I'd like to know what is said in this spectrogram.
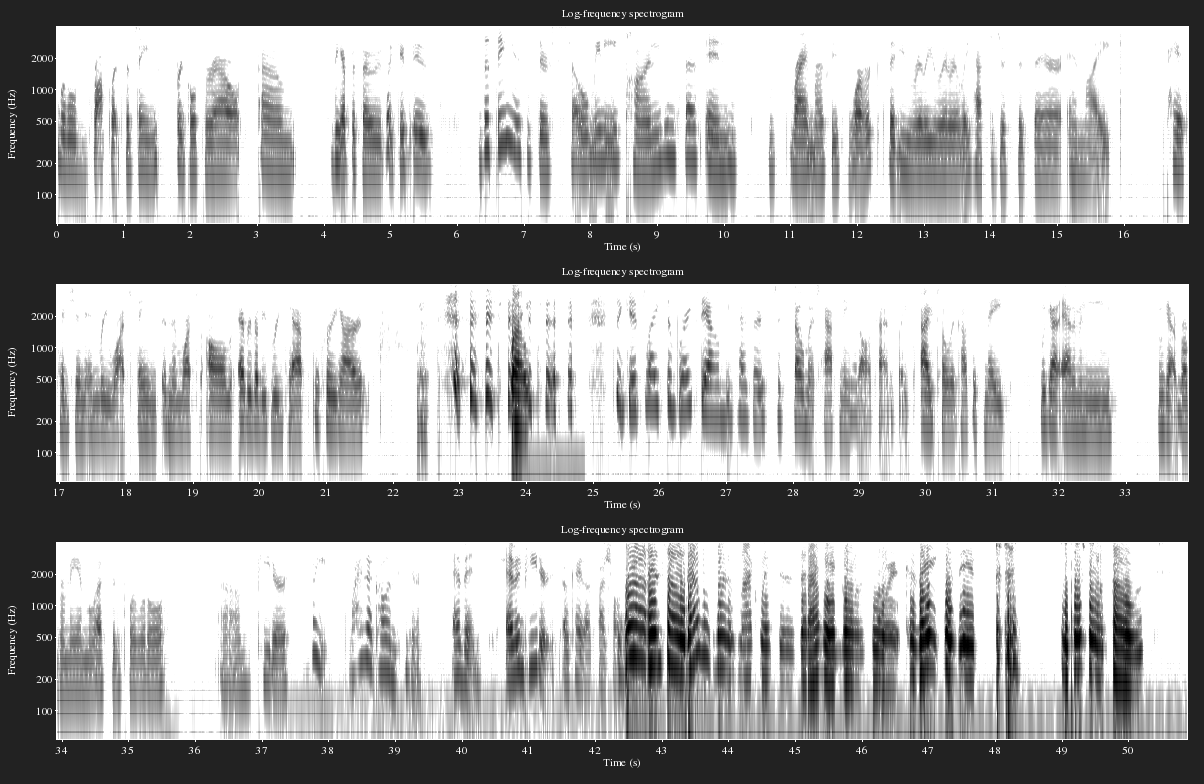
little droplets of things sprinkled throughout um the episode. Like it is the thing is is there's so many puns and stuff in Ryan Murphy's work that you really literally have to just sit there and like pay attention and rewatch things and then watch all everybody's recap including ours. Right. to, to, to get like the breakdown because there's just so much happening at all times. Like i totally caught the snake. We got adam and eve. We got rubber man molesting poor little um, peter. Wait why did i call him peter? Evan evan peters okay that's why i called. him Well, peter and so that was one of my questions that I had going for it, because they, because it, the question was posed.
